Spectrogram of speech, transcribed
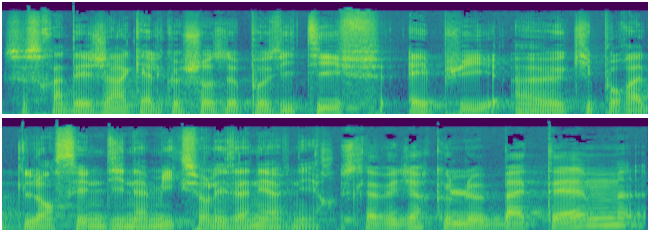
ce sera déjà quelque chose de positif et puis euh, qui pourra lancer une dynamique sur les années à venir. Cela veut dire que le baptême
